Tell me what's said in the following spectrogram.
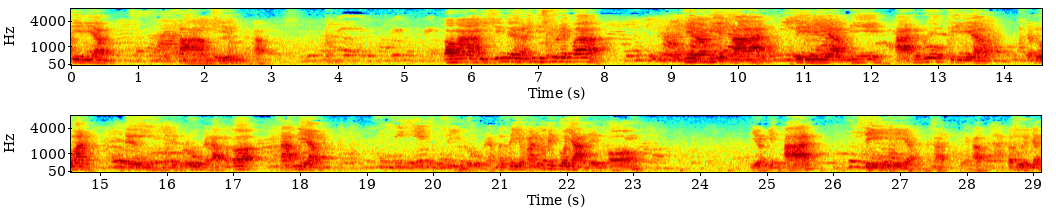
สี่เหลี่ยมสามชิ้นนะครับ ต่อมาอีกชิ้นหนึ่งอันนี้มีชื่อเรียกว่าพีระมิดฐานสี่เหลี่ยมมีฐานเป็นรูปสี่เหลี่ยมจำนวนหนึ่งหนึ่งรูปนะครับ แล้วก็สามเหลี่ยมสี่รูปนะครับเมื่อคลี่ออกมานี่ก็เป็นตัวอย่างหนึ่งของพีระมิดฐานสี่เหลี่ยมนะครับ นไหมครับ ก็คือยัง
